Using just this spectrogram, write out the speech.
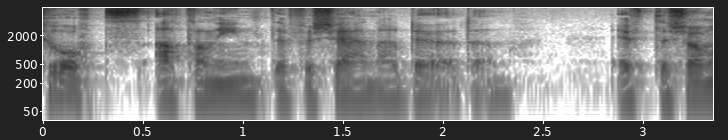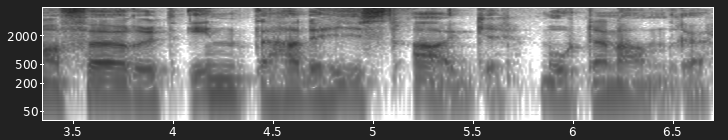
trots att han inte förtjänar döden, eftersom han förut inte hade hyst agg mot den andre.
